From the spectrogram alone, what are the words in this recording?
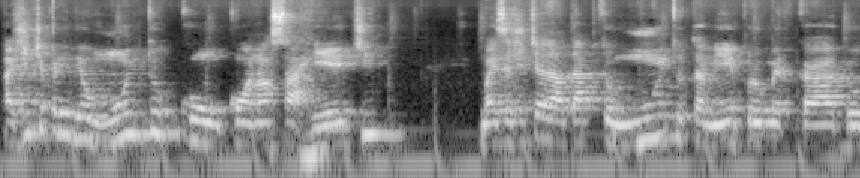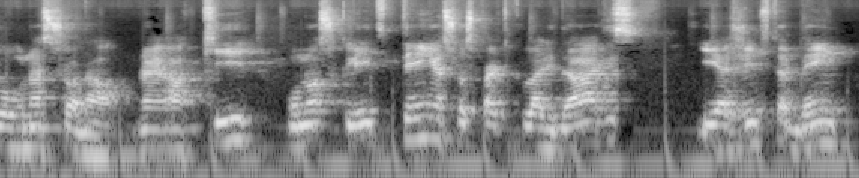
a gente aprendeu muito com, com a nossa rede, mas a gente adaptou muito também para o mercado nacional. Né? Aqui, o nosso cliente tem as suas particularidades e a gente também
